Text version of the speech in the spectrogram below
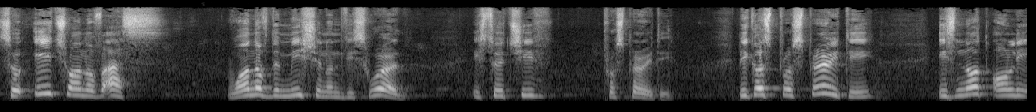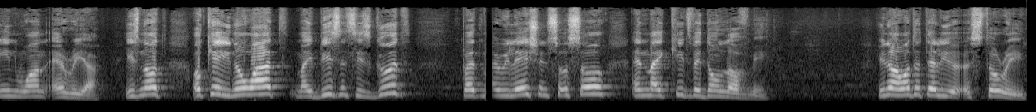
so each one of us, one of the mission on this world is to achieve prosperity. Because prosperity is not only in one area. It's not, okay, you know what? My business is good, but my relation so so, and my kids, they don't love me. You know, I want to tell you a story,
